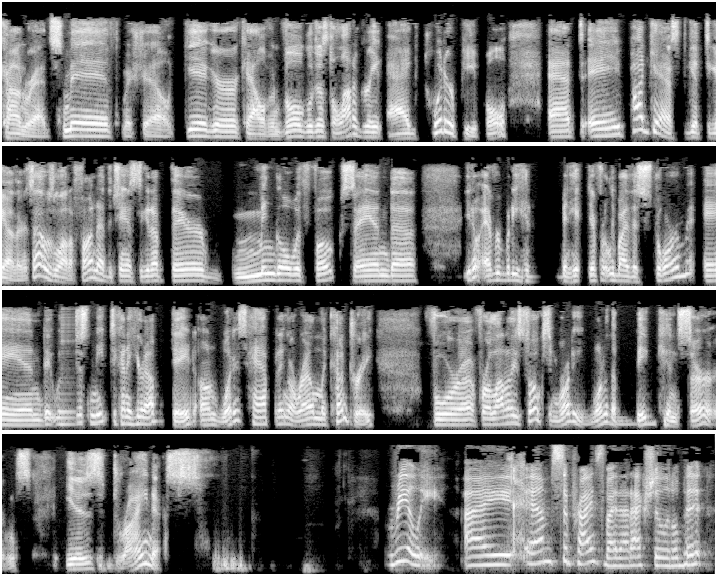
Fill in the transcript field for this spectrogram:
Conrad Smith, Michelle Giger, Calvin Vogel, just a lot of great ag Twitter people at a podcast get together. So that was a lot of fun. I had the chance to get up there, mingle with folks, and, uh, you know, everybody had been hit differently by the storm. And it was just neat to kind of hear an update on what is happening around the country for, uh, for a lot of these folks. And Ronnie, one of the big concerns is dryness. Really? I am surprised by that actually a little bit.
